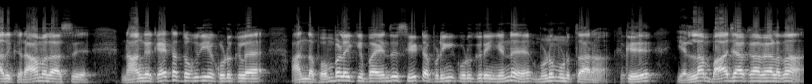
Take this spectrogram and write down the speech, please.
அதுக்கு ராமதாஸு நாங்கள் கேட்ட தொகுதியை கொடுக்கல. அந்த பொம்பளைக்கு பயந்து சீட்டை பிடுங்கி கொடுக்குறீங்கன்னு முணுமுணுத்தாராம். எல்லாம் பாஜக வேலை தான்.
